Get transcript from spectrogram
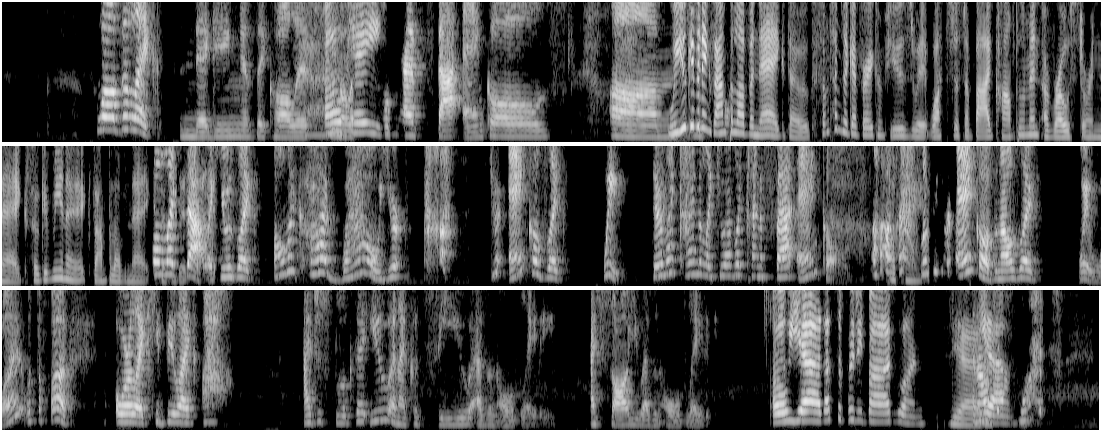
Well, the like negging, as they call it. you know, like, Okay. have fat ankles. Um, Will you give an example of a neg though? Because sometimes I get very confused with what's just a bad compliment, a roast, or a neg. So give me an example of a neg. Well, like that. Like he was like, "Oh my god, wow, your your ankles like wait, they're like kind of like you have like kind of fat ankles. Okay. Look at your ankles." And I was like, "Wait, what? What the fuck?" Or like he'd be like, ah, "I just looked at you and I could see you as an old lady. I saw you as an old lady." Oh yeah, that's a pretty bad one. Yeah. And I was Yeah. like, "What?"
